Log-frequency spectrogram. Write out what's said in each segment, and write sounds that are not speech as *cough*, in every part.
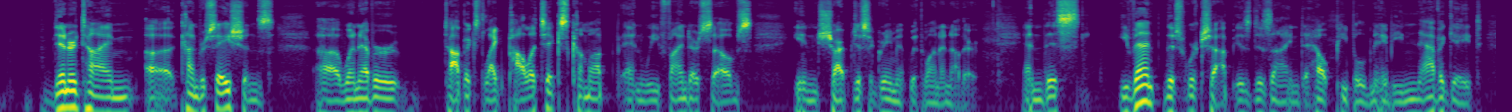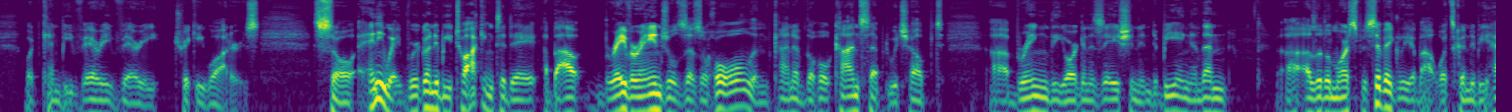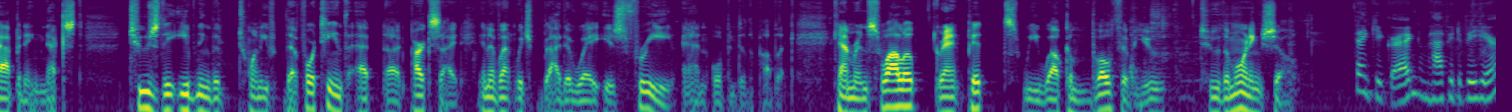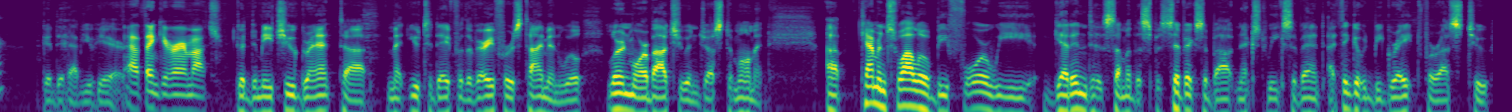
dinner time uh, conversations uh, whenever topics like politics come up and we find ourselves in sharp disagreement with one another. And this event, this workshop, is designed to help people maybe navigate what can be very, very tricky waters. So, anyway, we're going to be talking today about Braver Angels as a whole and kind of the whole concept which helped uh, bring the organization into being, and then uh, a little more specifically about what's going to be happening next Tuesday evening, the twenty, the fourteenth at uh, Parkside, an event which, by the way, is free and open to the public. Cameron Swallow, Grant Pitts, we welcome both of you to the morning show. Thank you, Greg. I'm happy to be here. Good to have you here. Uh, thank you very much. Good to meet you, Grant. Uh, met you today for the very first time, and we'll learn more about you in just a moment. Uh, Cameron Swallow, before we get into some of the specifics about next week's event, I think it would be great for us to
